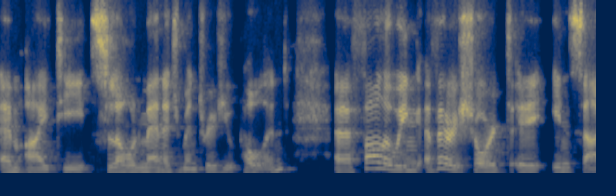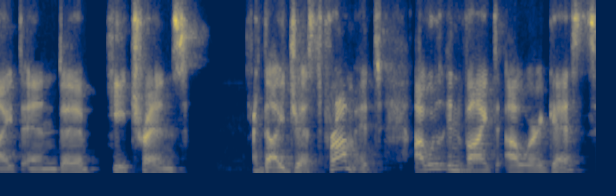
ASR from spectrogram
MIT Sloan Management Review Poland, uh, following a very short insight and key trends digest from it, I will invite our guests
